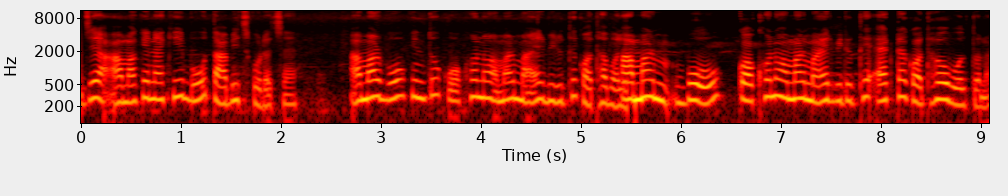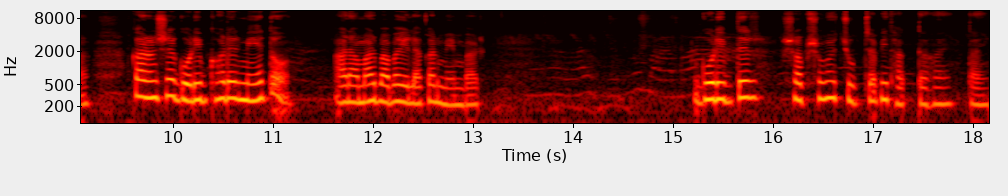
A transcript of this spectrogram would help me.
যে আমাকে নাকি বউ তাবিজ করেছে। আমার বউ কিন্তু কখনো আমার মায়ের বিরুদ্ধে কথা বলে। আমার বউ কখনো আমার মায়ের বিরুদ্ধে একটা কথাও বলতো না। কারণ সে গরিব ঘরের মেয়ে তো, আর আমার বাবা এলাকার মেম্বার। গরিবদের সবসময় চুপচাপই থাকতে হয়, তাই।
